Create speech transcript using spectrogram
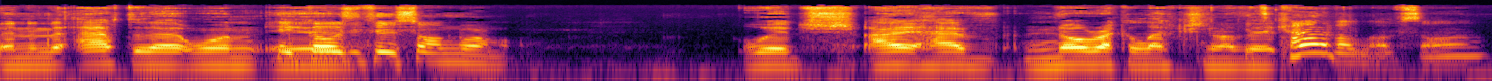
and then after that one It is goes into the song normal. Which I have no recollection of it. It's it. kind of a love song.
